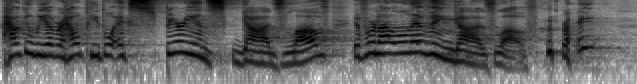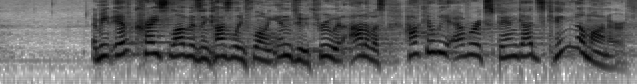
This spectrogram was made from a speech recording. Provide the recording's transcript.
how can we ever help people experience God's love if we're not living God's love, right? I mean, if Christ's love isn't constantly flowing into, through, and out of us, how can we ever expand God's kingdom on earth?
